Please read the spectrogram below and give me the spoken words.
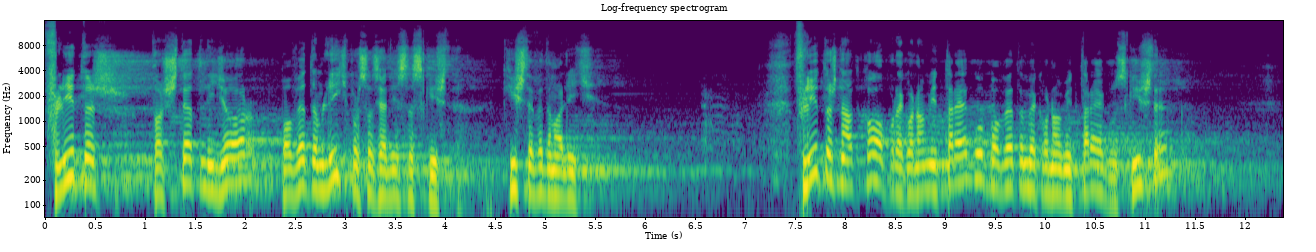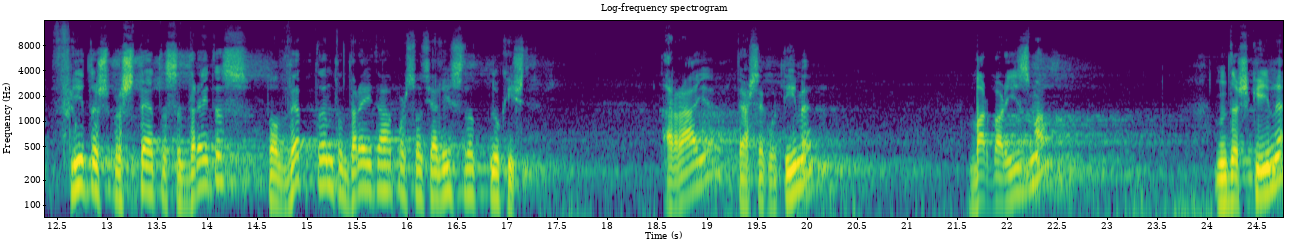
Flitesh për shtet ligjor, po vetëm ligj për socialistët s'kishte. Kishte vetëm aligj. Flitesh në atë kohë për ekonomi tregu, po vetëm ekonomi tregu s'kishte, flitesh për shtet të së drejtës, po vetëm të drejta për socialistët nuk kishte. Rrahje, persekutime, barbarizma, ndëshkime,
